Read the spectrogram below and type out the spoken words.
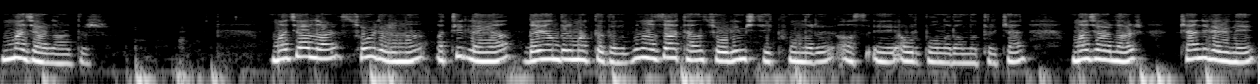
Macarlardır. Macarlar soylarını Atilla'ya dayandırmaktadır. Buna zaten söylemiştik onları e, Avrupa onları anlatırken. Macarlar kendilerini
